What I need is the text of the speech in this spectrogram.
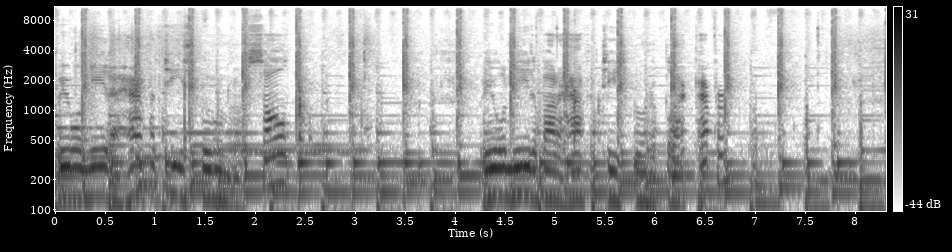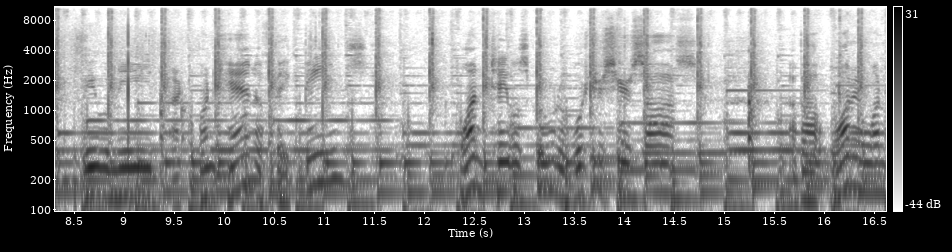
We will need a half a teaspoon of salt. We will need about a half a teaspoon of black pepper. We will need one can of baked beans, one tablespoon of Worcestershire sauce, about one and one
